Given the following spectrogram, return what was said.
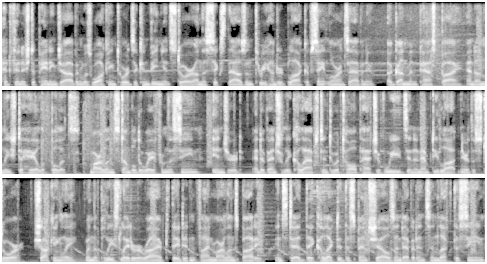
had finished a painting job and was walking towards a convenience store on the 6300 block of St. Lawrence Avenue. A gunman passed by and unleashed a hail of bullets. Marlon stumbled away from the scene, injured, and eventually collapsed into a tall patch of weeds in an empty lot near the store. Shockingly, when the police later arrived, they didn't find Marlon's body. Instead, they collected the spent shells and evidence and left the scene,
